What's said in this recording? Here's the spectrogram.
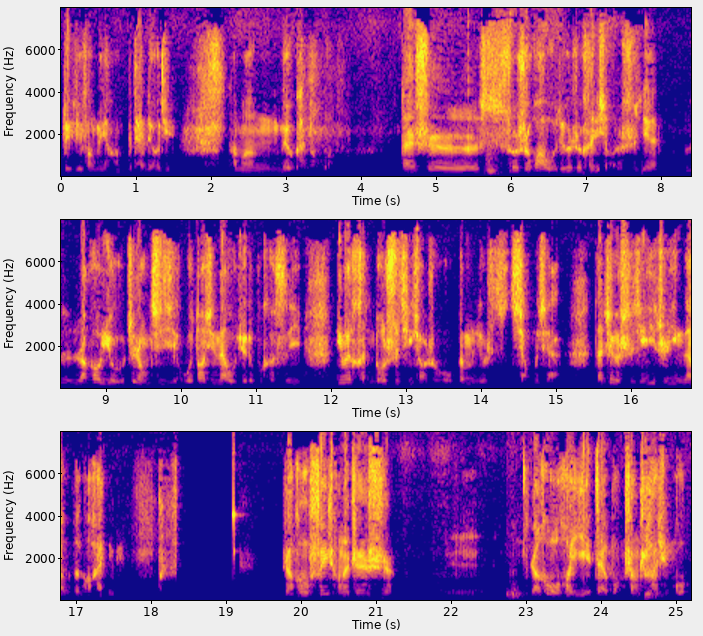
对这方面好像不太了解，他们没有看到过。但是说实话，我这个是很小的时间。然后有这种记忆，我到现在我觉得不可思议，因为很多事情小时候我根本就想不起来，但这个事情一直印在我的脑海里面，然后非常的真实，嗯，然后我好也在网上查询过，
